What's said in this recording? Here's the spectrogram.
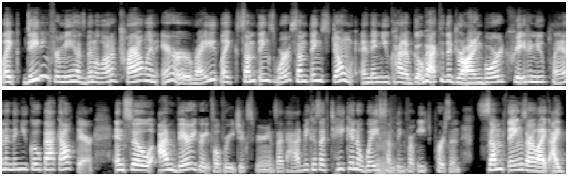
Like, dating for me has been a lot of trial and error, right? Like, some things work, some things don't. And then you kind of go back to the drawing board, create a new plan, and then you go back out there. And so I'm very grateful for each experience I've had because I've taken away something from each person. Some things are like, I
